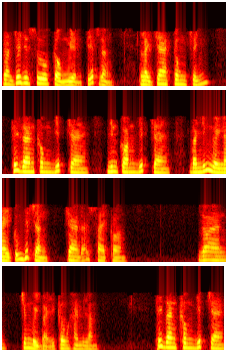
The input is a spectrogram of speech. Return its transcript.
Đoạn Chúa Giêsu cầu nguyện tiếp rằng, Lạy Cha công chính, thế gian không biết Cha, nhưng con biết Cha, và những người này cũng biết rằng Cha đã sai con. Gioan chương 17 câu 25 Thế gian không biết Cha,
